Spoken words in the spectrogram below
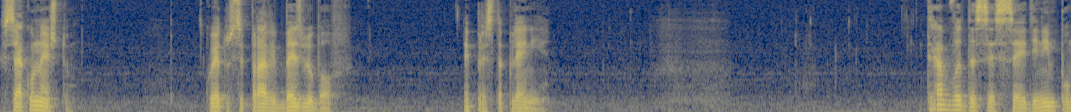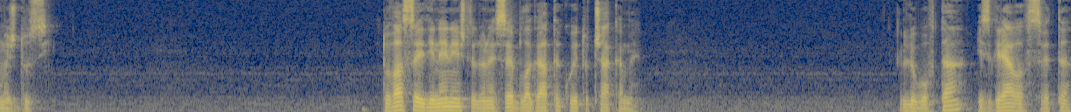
Всяко нещо, което се прави без любов, е престъпление. Трябва да се съединим помежду си. Това съединение ще донесе благата, които чакаме. Любовта изгрява в света.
